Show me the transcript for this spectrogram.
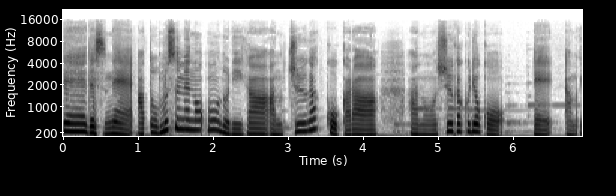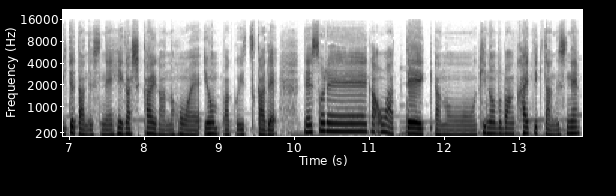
でですね、あと、娘のオードリーが、あの、中学校から、あの、修学旅行、えあの、行ってたんですね。東海岸の方へ4泊5日で。で、それが終わって、あの、昨日の晩帰ってきたんですね。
